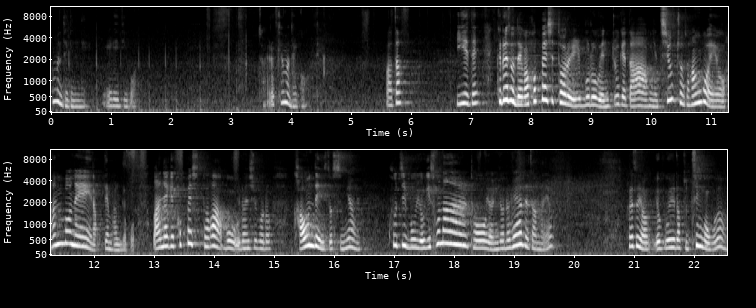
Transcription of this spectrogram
하면 되겠네. LED 원. 자, 이렇게 하면 될 것 같아요. 맞아? 이해돼? 그래서 내가 컵패시터를 일부러 왼쪽에다 그냥 치우쳐서 한 거예요. 한 번에 납땜하려고. 만약에 컵패시터가 뭐 이런 식으로 가운데 있었으면 굳이 뭐 여기 선 하나를 더 연결을 해야 되잖아요. 그래서 여, 여기다 붙인 거고요.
